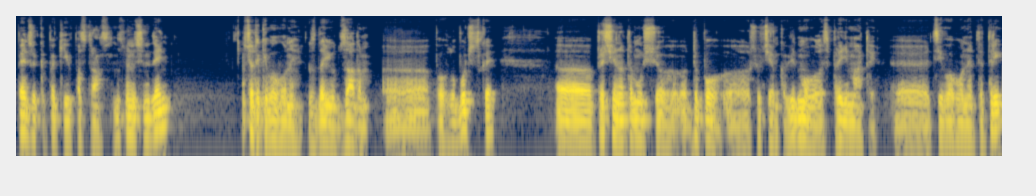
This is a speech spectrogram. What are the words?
Опять же, КП Київпостранс. На сьогоднішній день все-таки вагони здають задом е, по Глибочицькій. Е, Причина тому, що депо е, Шевченко відмовилось приймати е, ці вагони Т3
